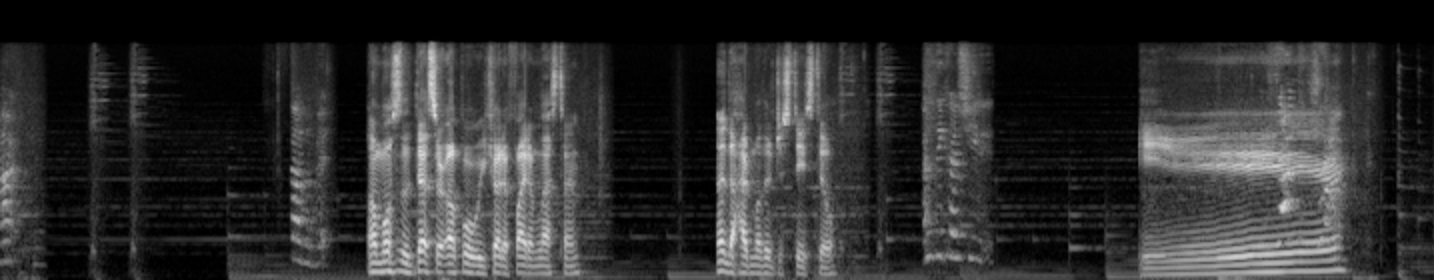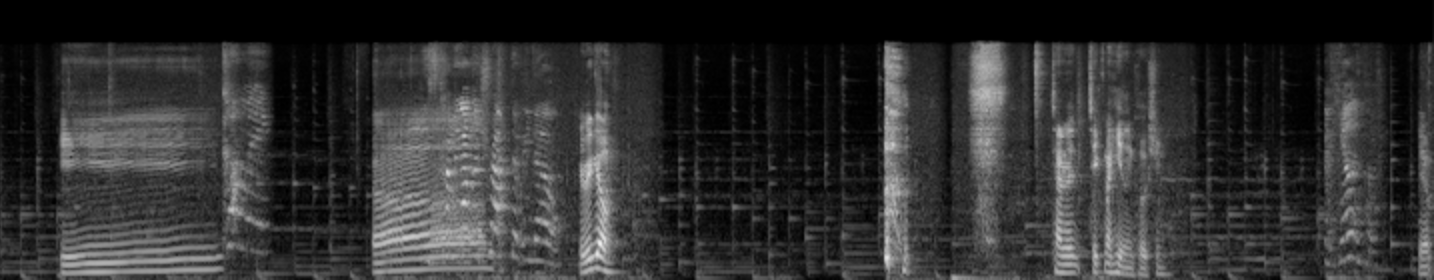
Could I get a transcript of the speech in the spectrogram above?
Uh, stop a bit. Oh, most of the deaths are up where we tried to fight him last time. And the Hive Mother just stays still. That's because she. Here. Here. Here we go. Time to take my healing potion. Healing potion. Yep.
